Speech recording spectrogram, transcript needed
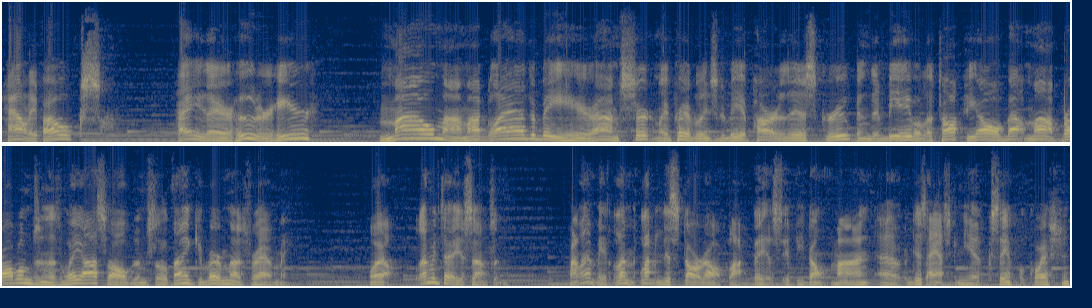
Howdy, folks. Hey there, Hooter here. My oh my, I glad to be here. I'm certainly privileged to be a part of this group and to be able to talk to y'all about my problems and the way I solved them, so thank you very much for having me. Well, let me tell you something. Now let me let me let me just start off like this, if you don't mind. Uh, just asking you a simple question.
